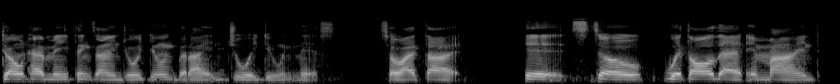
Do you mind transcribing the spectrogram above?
don't have many things I enjoy doing, but I enjoy doing this. So I thought it, so with all that in mind,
